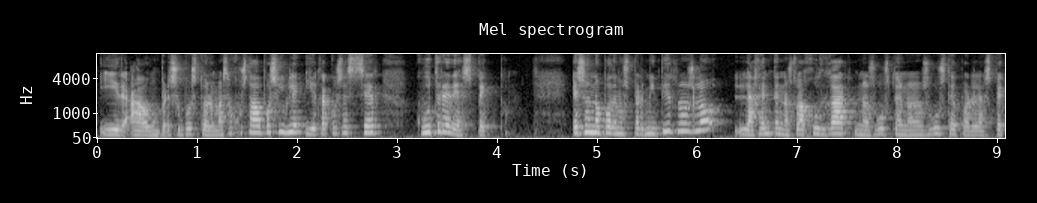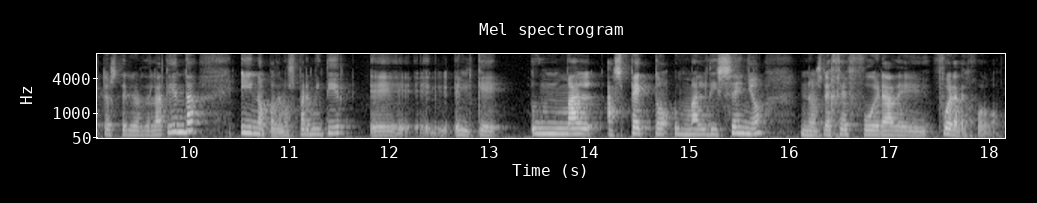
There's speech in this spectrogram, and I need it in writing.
ir a un presupuesto lo más ajustado posible y otra cosa es ser cutre de aspecto. Eso no podemos permitírnoslo, la gente nos va a juzgar, nos guste o no nos guste, por el aspecto exterior de la tienda y no podemos permitir eh, el, que un mal aspecto, un mal diseño nos deje fuera de, fuera de juego.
